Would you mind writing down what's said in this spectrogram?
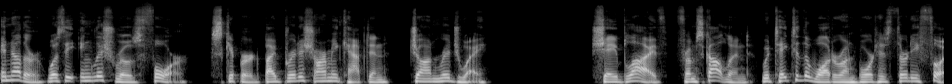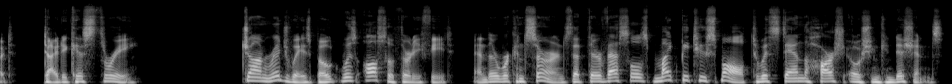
Another was the English Rose IV, skippered by British Army Captain John Ridgway. Chay Blyth, from Scotland, would take to the water on board his 30 foot Dytiscus III. John Ridgway's boat was also 30 feet and there were concerns that their vessels might be too small to withstand the harsh ocean conditions.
